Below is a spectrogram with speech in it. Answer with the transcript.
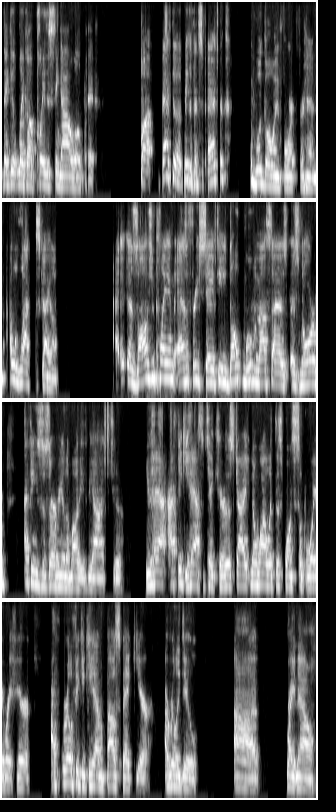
they could like uh, play this thing out a little bit. But back to Minkah Fitzpatrick, I would go in for it for him. I would lock this guy up. As long as you play him as a free safety, don't move him outside as, as norm. I think he's deserving of the money. To be honest with you, you have. I think you have to take care of this guy. You don't want to let this one slip away right here. I really think he could have a bounce back year. I really do. Uh, right now.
